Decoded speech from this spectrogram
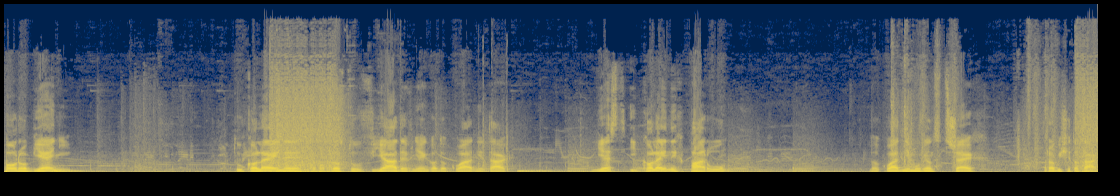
Porobieni. Tu kolejny, to po prostu wjadę w niego dokładnie, tak? Jest i kolejnych paru. Dokładnie mówiąc trzech. Robi się to tak.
